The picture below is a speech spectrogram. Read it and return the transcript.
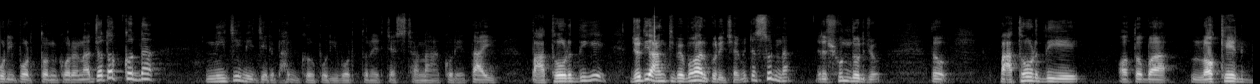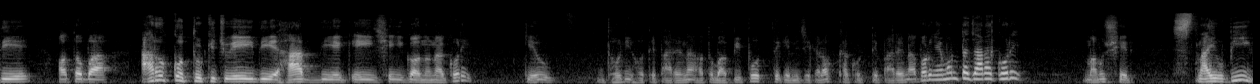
পরিবর্তন করে না, যতক্ষণ না নিজে নিজের ভাগ্য পরিবর্তনের চেষ্টা না করে। তাই পাথর দিয়ে, যদি আংটি ব্যবহার করেছি আমি এটা শুন না এটা সৌন্দর্য। তো পাথর দিয়ে অথবা লকেট দিয়ে অথবা আরও কত কিছু এই দিয়ে, হাত দিয়ে এই সেই গণনা করে কেউ ধনী হতে পারে না অথবা বিপদ থেকে নিজেকে রক্ষা করতে পারে না। বরং এমনটা যারা করে, মানুষের স্নায়ুবিক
